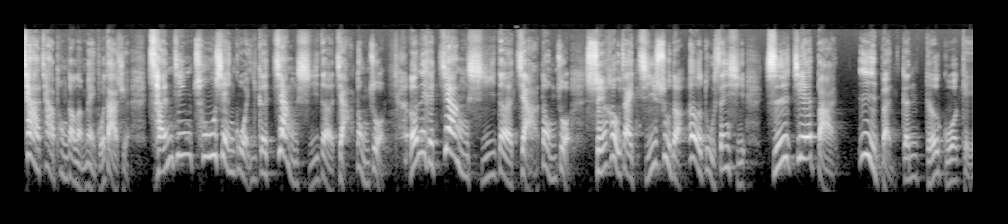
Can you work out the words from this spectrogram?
恰恰碰到了美国大选，曾经出现过一个降息的假动作，而那个降息的假动作，随后在急速的二度升息，直接把。日本跟德国给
